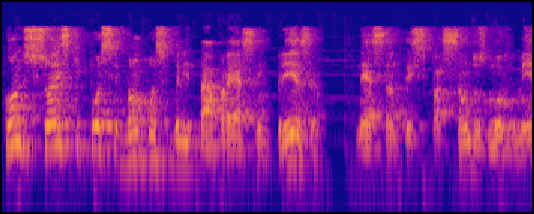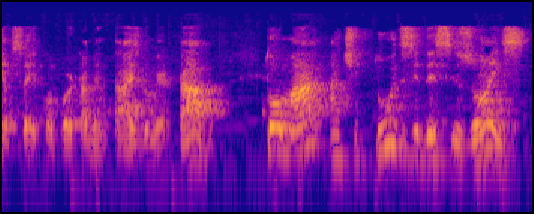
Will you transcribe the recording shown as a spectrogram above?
condições que possi vão possibilitar para essa empresa nessa antecipação dos movimentos aí comportamentais do mercado, tomar atitudes e decisões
